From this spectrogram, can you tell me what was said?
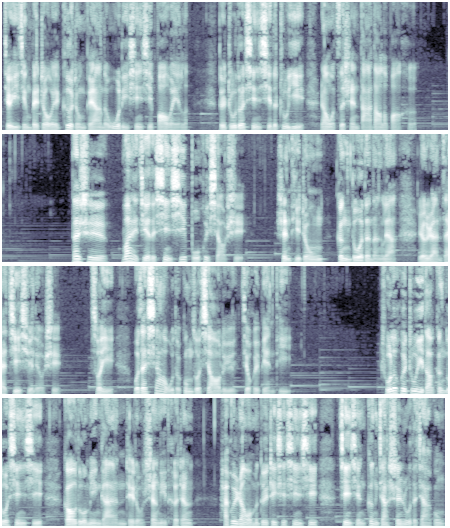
就已经被周围各种各样的物理信息包围了，对诸多信息的注意让我自身达到了饱和。但是外界的信息不会消失。身体中更多的能量仍然在继续流失，所以我在下午的工作效率就会变低。除了会注意到更多信息、高度敏感这种生理特征，还会让我们对这些信息进行更加深入的加工。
